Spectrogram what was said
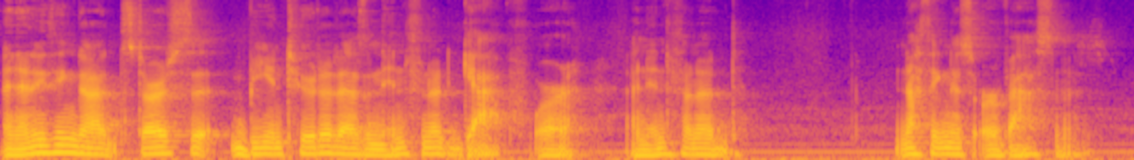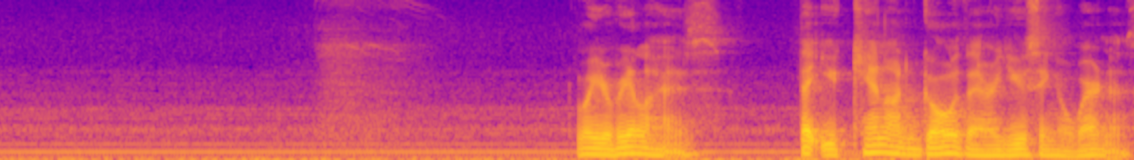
And anything that starts to be intuited as an infinite gap or an infinite nothingness or vastness, where you realize that you cannot go there using awareness.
